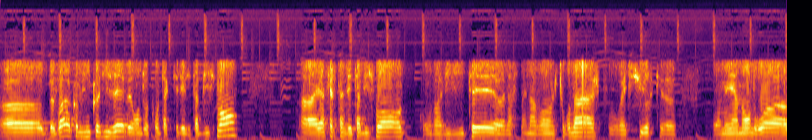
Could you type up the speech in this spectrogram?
Euh, ben voilà, comme Nico disait, ben on doit contacter les établissements. Il y a certains établissements qu'on va visiter la semaine avant le tournage pour être sûr que on ait un endroit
